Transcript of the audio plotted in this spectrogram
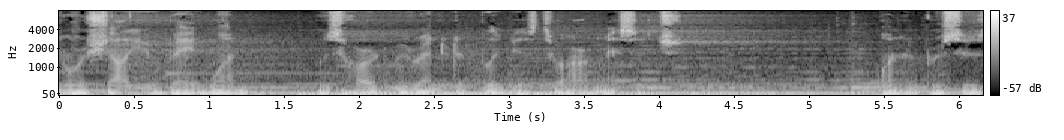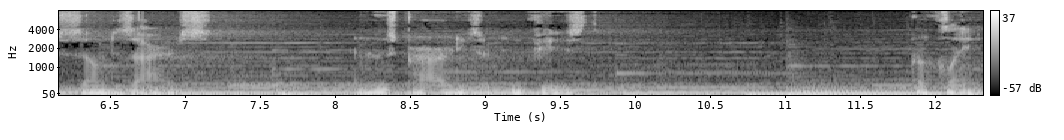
Nor shall you obey one whose heart we rendered oblivious to our message, one who pursues his own desires, and whose priorities are confused. Proclaim,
